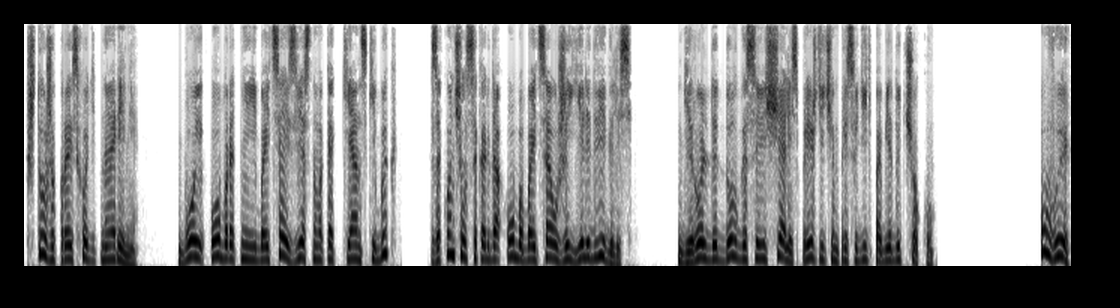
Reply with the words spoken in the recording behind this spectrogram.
что же происходит на арене. Бой оборотней и бойца, известного как Кианский бык, закончился, когда оба бойца уже еле двигались. Герольды долго совещались, прежде чем присудить победу Чоку. Увы,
